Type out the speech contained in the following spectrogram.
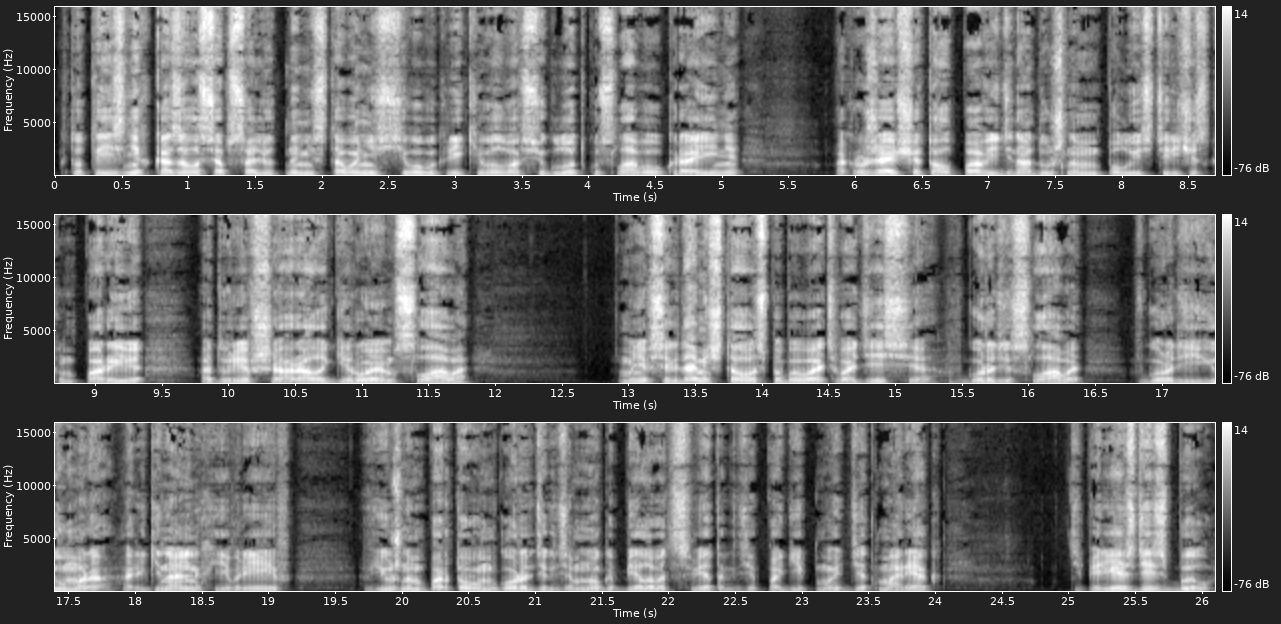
Кто-то из них, казалось, абсолютно ни с того ни с сего выкрикивал во всю глотку «Слава Украине!», окружающая толпа в единодушном полуистерическом порыве, одуревшая орала героям «Слава!». Мне всегда мечталось побывать в Одессе, в городе славы, в городе юмора, оригинальных евреев, в южном портовом городе, где много белого цвета, где погиб мой дед-моряк. Теперь я здесь был,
